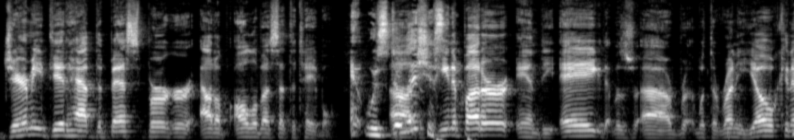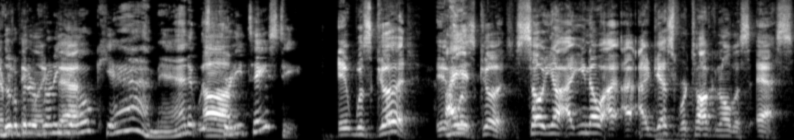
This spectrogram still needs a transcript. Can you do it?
Jeremy did have the best burger out of all of us at the table. It was Uh, the delicious. peanut butter and the egg that was uh, r- with the runny yolk and everything. a little bit of like runny that. yolk, yeah, man, it was Um, pretty tasty. It was good. It I- was good. So yeah, I, you know, I, I- I guess we're talking all this S.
